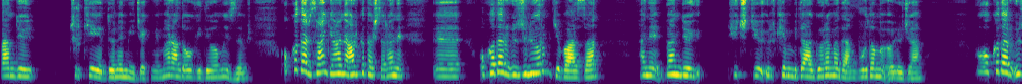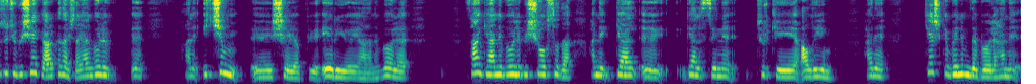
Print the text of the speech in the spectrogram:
Ben diyor Türkiye'ye dönemeyecek miyim? Herhalde o videomu izlemiş. O kadar sanki hani arkadaşlar hani e, o kadar üzülüyorum ki bazen. Hani ben diyor hiç diyor ülkemi bir daha göremeden burada mı öleceğim? Bu o kadar üzücü bir şey ki arkadaşlar. Yani böyle e, hani içim e, şey yapıyor, eriyor yani. Böyle sanki hani böyle bir şey olsa da hani gel e, gel seni Türkiye'ye alayım. Hani keşke benim de böyle hani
